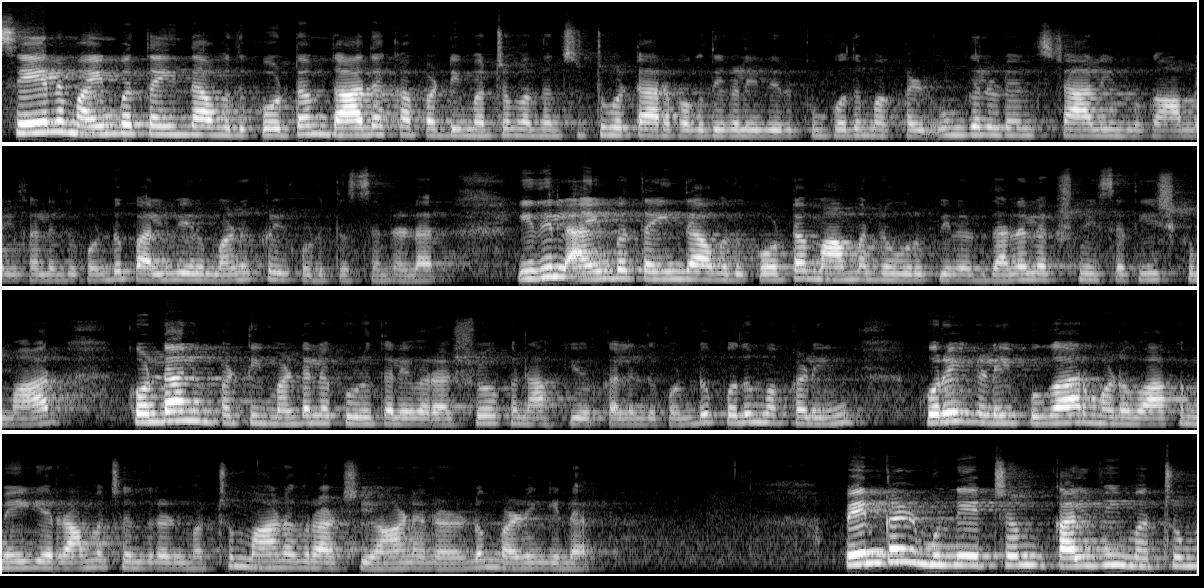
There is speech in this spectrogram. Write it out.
சேலம் ஐம்பத்தைந்தாவது கோட்டம் தாதக்காப்பட்டி மற்றும் அதன் சுற்றுவட்டார பகுதிகளில் இருக்கும் பொதுமக்கள் உங்களுடன் ஸ்டாலின் முகாமில் கலந்து கொண்டு பல்வேறு மனுக்கள் கொடுத்து சென்றனர். இதில் ஐம்பத்தைந்தாவது கோட்டம் மாமன்ற உறுப்பினர் தனலட்சுமி சதீஷ்குமார் கொண்டாலம்பட்டி மண்டல குழு தலைவர் அசோகன் ஆகியோர் கலந்து கொண்டு பொதுமக்களின் குறைகளை புகார் மனுவாக மேயர் ராமச்சந்திரன் மற்றும் மாநகராட்சி ஆணையரிடம் வழங்கினர். பெண்கள் முன்னேற்றம் கல்வி மற்றும்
